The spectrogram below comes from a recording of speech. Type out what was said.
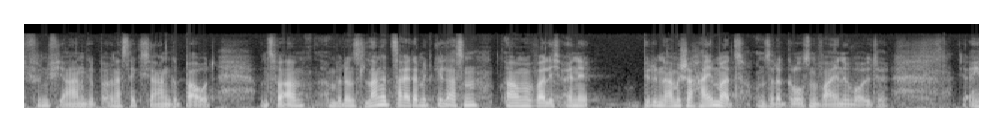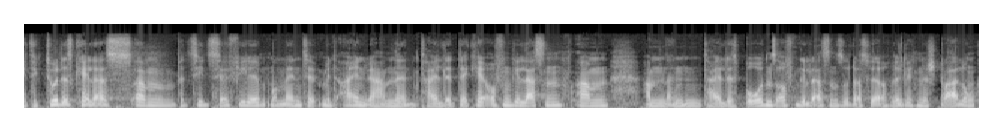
fünf Jahren oder sechs Jahren gebaut. Und zwar haben wir uns lange Zeit damit gelassen, ähm, weil ich eine biodynamische Heimat unserer großen Weine wollte. Die Architektur des Kellers ähm, bezieht sehr viele Momente mit ein. Wir haben einen Teil der Decke offen gelassen, ähm, haben einen Teil des Bodens offen gelassen, so dass wir auch wirklich eine Strahlung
